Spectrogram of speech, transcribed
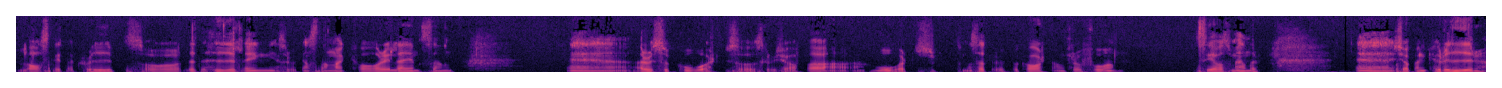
last hitta creeps och lite healing så du kan stanna kvar i lanesen. Eh, är du support så ska du köpa wards som man sätter upp på kartan för att få se vad som händer. Eh, köpa en kurir.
